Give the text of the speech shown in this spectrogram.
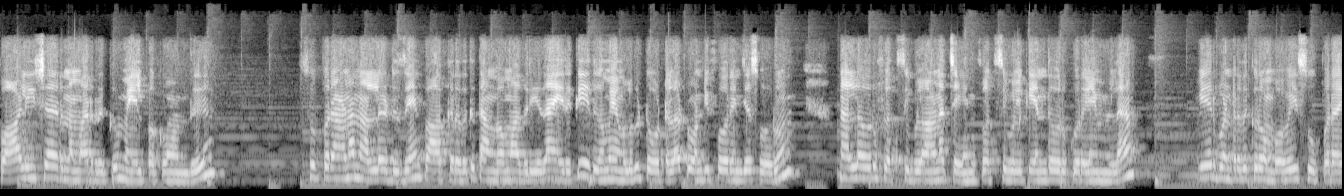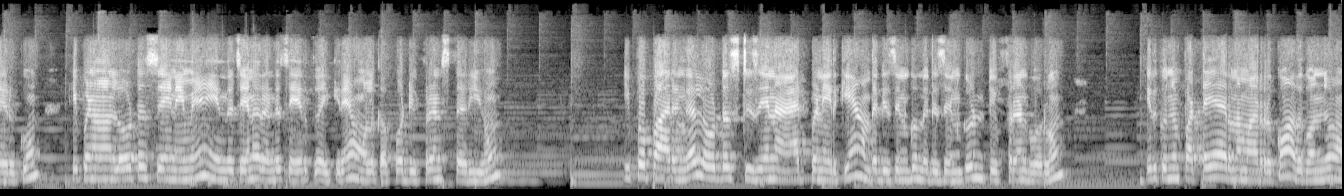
பாலிஷா இருந்த மாதிரி இருக்கு. மேல் பக்கம் வந்து சூப்பரான நல்ல டிசைன் பார்க்கறதுக்கு தங்க மாதிரியே தான் இருக்கு. இதுவுமே உங்களுக்கு டோட்டலாக டுவெண்ட்டி ஃபோர் இன்ச்சஸ் வரும். நல்ல ஒரு ஃப்ளெக்சிபிளான செயின் ஃப்ளெக்சிபிளுக்கு எந்த ஒரு குறையும் இல்லை. வியர் பண்ணுறதுக்கு ரொம்பவே சூப்பராக இருக்கும். இப்போ நான் லோட்டஸ் செயினையுமே இந்த செயினை ரெண்டு சேர்த்து வைக்கிறேன். உங்களுக்கு அப்போ டிஃப்ரென்ஸ் தெரியும். இப்போ பாருங்க லோட்டஸ் டிசைன் ஆட் பண்ணியிருக்கேன். அந்த டிசைனுக்கும் இந்த டிசைனுக்கும் டிஃப்ரெண்ட் வரும். இது கொஞ்சம் பட்டையா இருந்த மாதிரி இருக்கும். அது கொஞ்சம்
